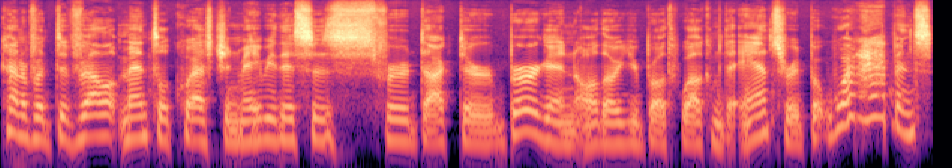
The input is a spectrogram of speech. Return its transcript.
kind of a developmental question. Maybe this is for Dr. Bergen, although you're both welcome to answer it. But what happens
